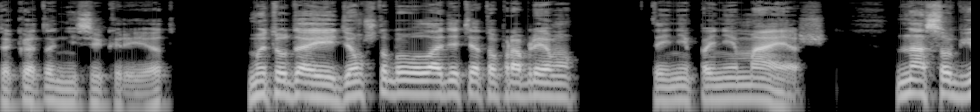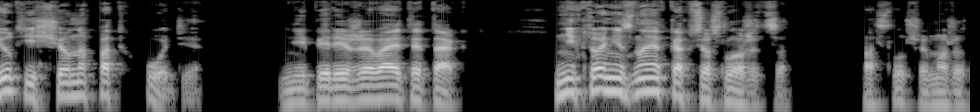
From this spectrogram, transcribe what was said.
Так это не секрет. Мы туда и идем, чтобы уладить эту проблему. Ты не понимаешь. Нас убьют еще на подходе. Не переживай ты так. Никто не знает, как все сложится. Послушай, может,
